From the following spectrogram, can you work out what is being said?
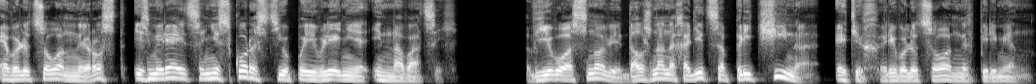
Эволюционный рост измеряется не скоростью появления инноваций. В его основе должна находиться причина этих революционных перемен.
